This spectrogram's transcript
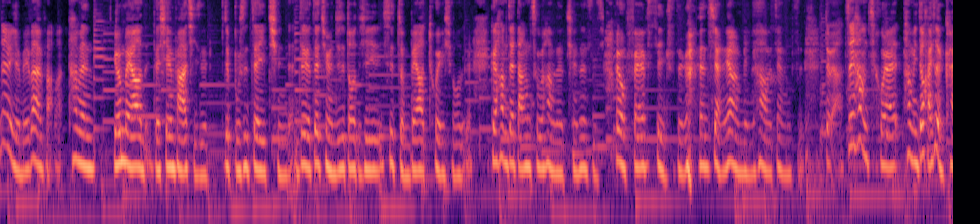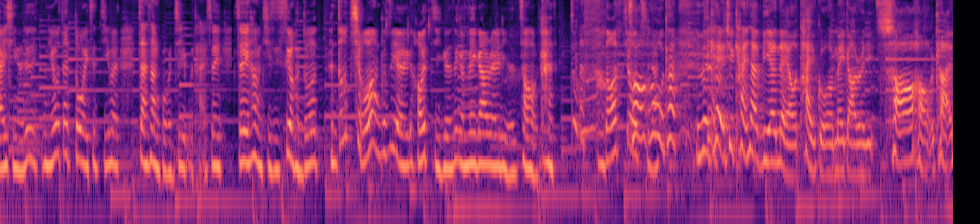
那也没办法嘛。他们原本要的先发其实就不是这一群人，这个这群人就是都其实是准备要退休的人。可是他们在当初他们的全盛时期，还有 Five Six 这个很响亮的名号这样子，对啊。所以他们回来，他们都还是很开心的，就是你又再多一次机会站上国际舞台，所以所以他们其实是有很多很多球，他们不是有好几个那个 Mega Rally 的超好看，真的死都要救起来。超好看，你们可以去看一下 VNL 泰国 Mega Rally，超好看，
